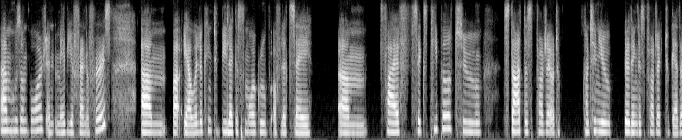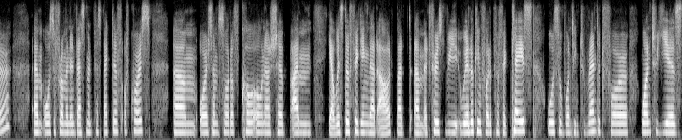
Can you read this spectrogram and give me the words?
um, who's on board, and maybe a friend of hers. Um, but yeah, we're looking to be like a small group of, let's say, um, five, six people to start this project or to continue building this project together. Um, also from an investment perspective, of course, um, or some sort of co-ownership. I'm, yeah, we're still figuring that out. But um, at first, we we're looking for the perfect place. Also wanting to rent it for one, two years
